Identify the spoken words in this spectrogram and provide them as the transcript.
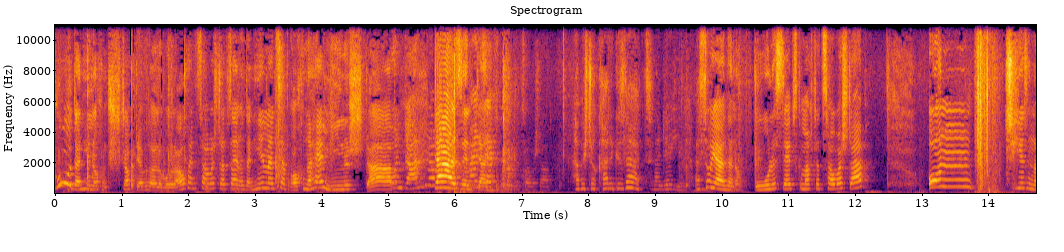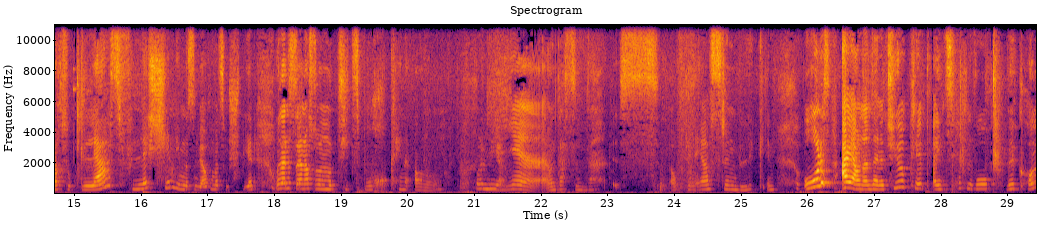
Huh, dann hier noch ein Stock, der soll wohl auch ein Zauberstab sein. Und dann hier mein zerbrochener Hermine-Stab. Und dann Da sind dann. Habe ich doch gerade gesagt. Nein, der hier. Achso, ja, dann noch Oles selbstgemachter Zauberstab. Und hier sind noch so Glasfläschchen, die nutzen wir auch immer zum Spielen. Und dann ist da noch so ein Notizbuch, keine Ahnung. Von mir. Ja, und das war es auf den ersten Blick in Oles. Ah ja, und an seine Tür klebt ein Zettel, wo Willkommen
